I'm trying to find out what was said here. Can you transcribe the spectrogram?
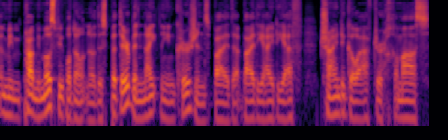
I mean, probably most people don't know this, but there have been nightly incursions by the by the IDF trying to go after Hamas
